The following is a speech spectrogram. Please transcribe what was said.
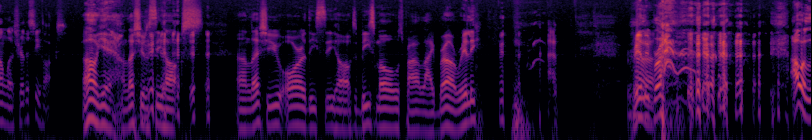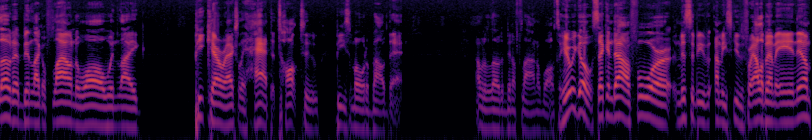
unless you're the Seahawks. Oh yeah, unless you're the Seahawks. unless you are the Seahawks, beast mode's probably like, bro, really, really, bro. I would love to have been like a fly on the wall when like Pete Carroll actually had to talk to beast mode about that. I would have loved to have been a fly on the wall. So here we go, second down for Mississippi. I mean, excuse me, for Alabama A&M.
